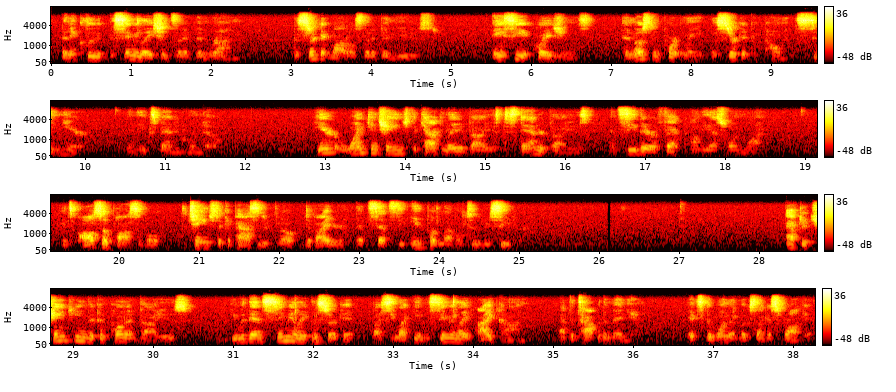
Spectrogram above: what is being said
that include the simulations that have been run, the circuit models that have been used, AC equations, and most importantly, the circuit components seen here in the expanded window. Here, one can change the calculated values to standard values and see their effect on the S11. It's also possible to change the capacitive divider that sets the input level to the receiver. After changing the component values, you would then simulate the circuit by selecting the Simulate icon at the top of the menu. It's the one that looks like a sprocket.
